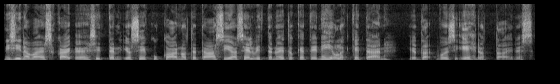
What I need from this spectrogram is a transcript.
niin siinä vaiheessa sitten, jos ei kukaan ole tätä asiaa selvittänyt etukäteen, ei ole ketään, jota voisi ehdottaa edes.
